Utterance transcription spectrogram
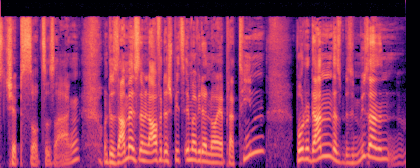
Bonus-Chips sozusagen. Und du sammelst im Laufe des Spiels immer wieder neue Platinen wo du dann, das ist ein bisschen mühsam,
